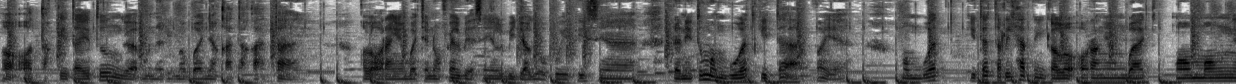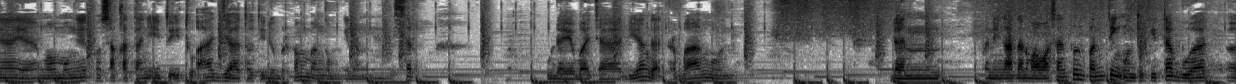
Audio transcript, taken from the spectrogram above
uh, otak kita itu nggak menerima banyak kata-kata kalau orang yang baca novel biasanya lebih jago puitisnya. Dan itu membuat kita apa ya membuat kita terlihat nih kalau orang yang baca ngomongnya ya ngomongnya kosakatanya itu itu aja atau tidak berkembang kemungkinan besar budaya baca dia nggak terbangun. Dan peningkatan wawasan pun penting untuk kita buat e,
